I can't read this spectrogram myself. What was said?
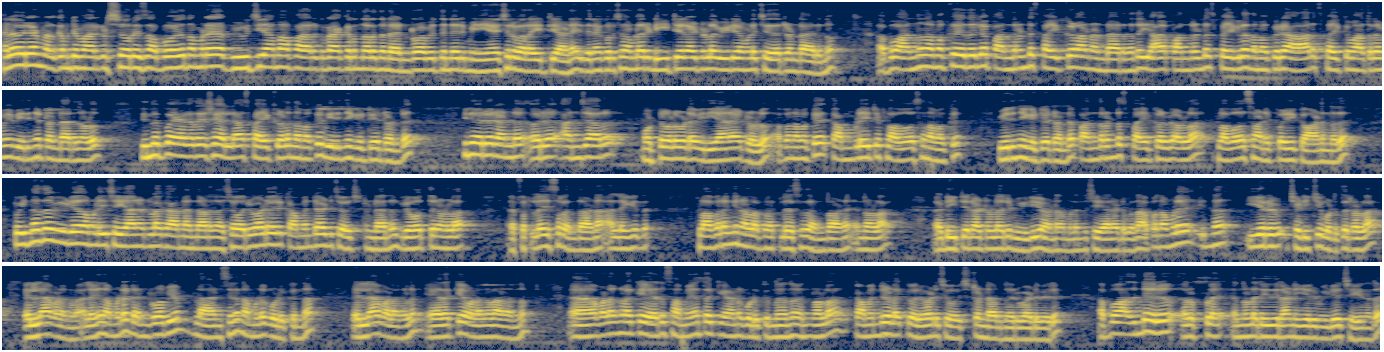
Hello everyone welcome to market stories അപ്പോൾ ഇത് നമ്മുടെ ഫ്യൂജിയാമ ഫയർ ക്രാക്കർ എന്ന് പറയുന്ന ഡെൻഡ്രോബിത്തിന്റെ ഒരു മിനിയേച്ചർ വെറൈറ്റിയാണ് ഇതിനെക്കുറിച്ച് നമ്മളൊരു ഡീറ്റെയിൽ ആയിട്ടുള്ള വീഡിയോ നമ്മൾ ചെയ്തിട്ടുണ്ടായിരുന്നു. അപ്പോൾ അന്ന് നമുക്ക് ഇതിൽ പന്ത്രണ്ട് സ്പൈക്കുകളാണ് ഉണ്ടായിരുന്നത്. ആ പന്ത്രണ്ട് സ്പൈക്കിൽ നമുക്കൊരു ആറ് സ്പൈക്ക് മാത്രമേ വിരിഞ്ഞിട്ടുണ്ടായിരുന്നുള്ളൂ. ഇന്നിപ്പോൾ ഏകദേശം എല്ലാ സ്പൈക്കുകളും നമുക്ക് വിരിഞ്ഞ് കിട്ടിയിട്ടുണ്ട്. ഇനി ഒരു രണ്ട് ഒരു അഞ്ചാറ് മുട്ടുകൾ ഇവിടെ വിരിയാനായിട്ടുള്ളൂ. അപ്പോൾ നമുക്ക് കംപ്ലീറ്റ് ഫ്ലവേഴ്സ് നമുക്ക് വിരിഞ്ഞ് കിട്ടിയിട്ടുണ്ട്. പന്ത്രണ്ട് സ്പൈക്കുകളുള്ള ഫ്ലവേഴ്സാണ് ഇപ്പോൾ ഈ കാണുന്നത്. അപ്പോൾ ഇന്നത്തെ വീഡിയോ നമ്മൾ ഈ ചെയ്യാനായിട്ടുള്ള കാരണം എന്താണെന്ന് വെച്ചാൽ ഒരുപാട് പേര് കമന്റായിട്ട് ചോദിച്ചിട്ടുണ്ടായിരുന്നു ഗ്രോത്തിനുള്ള ഫെർട്ടിലൈസർ എന്താണ്? അല്ലെങ്കിൽ ഫ്ലവറിങ്ങിനുള്ള ഫെർട്ടിലൈസർ എന്താണ്? എന്നുള്ള ഡീറ്റെയിൽ ആയിട്ടുള്ള ഒരു വീഡിയോ ആണ് നമ്മൾ ഇന്ന് ചെയ്യാനായിട്ട് പോകുന്നത്. അപ്പോൾ നമ്മൾ ഇന്ന് ഈ ഒരു ചെടിക്ക് കൊടുത്തിട്ടുള്ള എല്ലാ വളങ്ങളും അല്ലെങ്കിൽ നമ്മുടെ ഡെൻഡ്രോബിയം പ്ലാന്റ്സിന് നമ്മൾ കൊടുക്കുന്ന എല്ലാ വളങ്ങളും ഏതൊക്കെ വളങ്ങളാണെന്നും വളങ്ങളൊക്കെ ഏത് സമയത്തൊക്കെയാണ് കൊടുക്കുന്നതെന്നും എന്നുള്ള കമന്റുകളൊക്കെ ഒരുപാട് ചോദിച്ചിട്ടുണ്ടായിരുന്നു ഒരുപാട് പേര്. അപ്പോൾ അതിന്റെ ഒരു റിപ്ലൈ എന്നുള്ള രീതിയിലാണ് ഈ ഒരു വീഡിയോ ചെയ്യുന്നത്.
